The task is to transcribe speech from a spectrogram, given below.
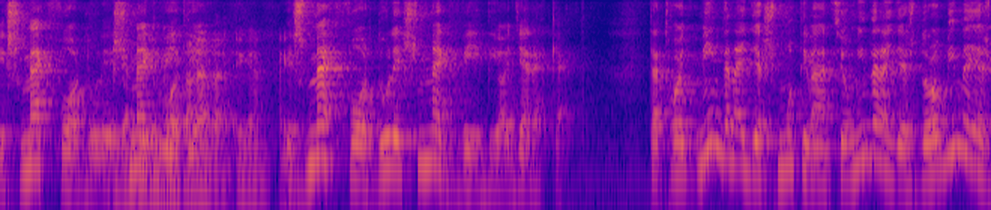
És megfordul, és Igen, megvédi a, neve, igen, igen. és megfordul, és megvédi a gyereket. Tehát, hogy minden egyes motiváció, minden egyes dolog, minden egyes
